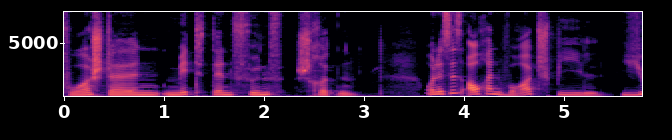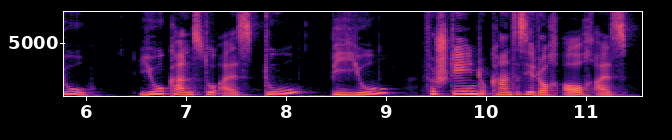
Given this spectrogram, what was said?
vorstellen mit den fünf Schritten. Und es ist auch ein Wortspiel. You. You kannst du als du, be you verstehen. Du kannst es jedoch auch als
